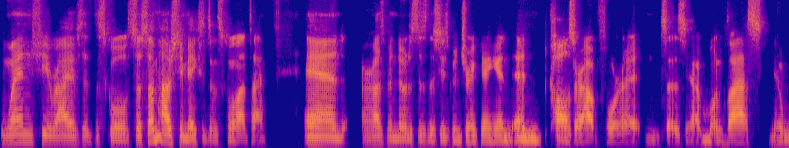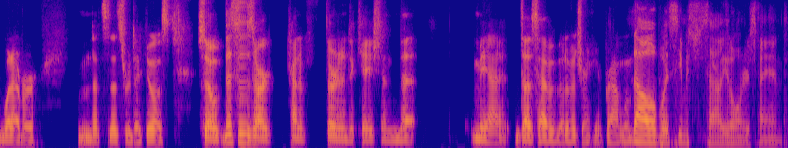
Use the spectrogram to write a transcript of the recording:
when she arrives at the school, so somehow she makes it to the school on time, and her husband notices that she's been drinking and and calls her out for it and says, you know, one glass, you know, whatever. Mm, That's that's ridiculous. So this is our kind of third indication that Mia does have a bit of a drinking problem. No, but see, Mr. Sal, you don't understand.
